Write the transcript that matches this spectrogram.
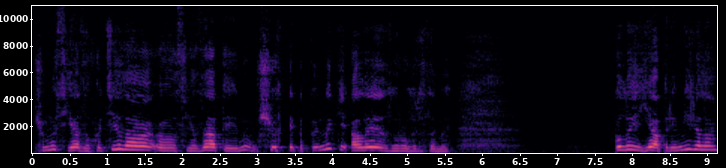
Чомусь я захотіла е, зв'язати ну, щось типу туніки, але з розрізами. Коли я приміряла,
